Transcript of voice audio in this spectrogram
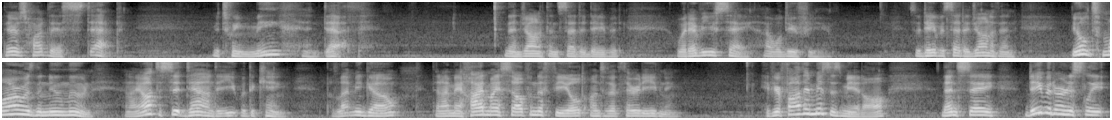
there is hardly a step between me and death. Then Jonathan said to David, Whatever you say, I will do for you. So David said to Jonathan, Behold, tomorrow is the new moon, and I ought to sit down to eat with the king. But let me go, that I may hide myself in the field unto the third evening. If your father misses me at all, then say, David earnestly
